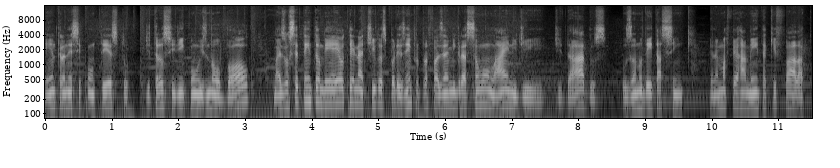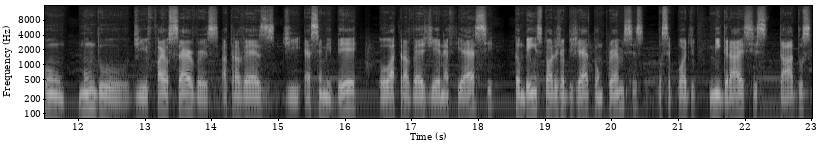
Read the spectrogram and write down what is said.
entra nesse contexto de transferir com o Snowball, mas você tem também alternativas, por exemplo, para fazer a migração online de, de dados usando o DataSync. É uma ferramenta que fala com mundo de file servers através de SMB ou através de NFS, também storage objeto on-premises. Você pode migrar esses dados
